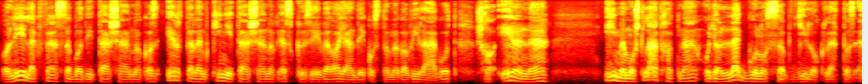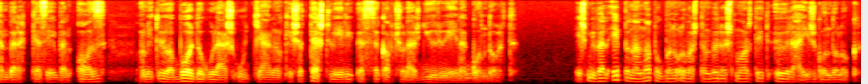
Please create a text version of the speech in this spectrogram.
a lélek felszabadításának, az értelem kinyitásának eszközével ajándékozta meg a világot, s ha élne, íme most láthatná, hogy a leggonoszabb gyilok lett az emberek kezében az, amit ő a boldogulás útjának és a testvéri összekapcsolás gyűrűjének gondolt. És mivel éppen a napokban olvastam Vörös Martit, ő rá is gondolok,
